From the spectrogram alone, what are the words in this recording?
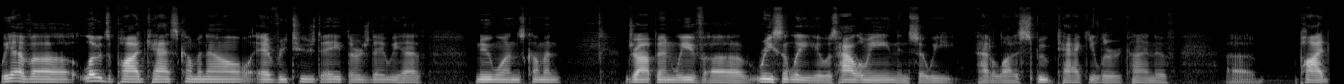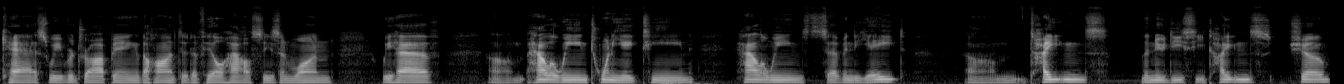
We have uh, loads of podcasts coming out every Tuesday, Thursday. We have new ones coming, dropping. We've uh, recently it was Halloween, and so we had a lot of spooktacular kind of uh, podcasts. We were dropping The Haunted of Hill House season one. We have um, Halloween 2018, Halloween 78, um, Titans the new DC Titans show,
